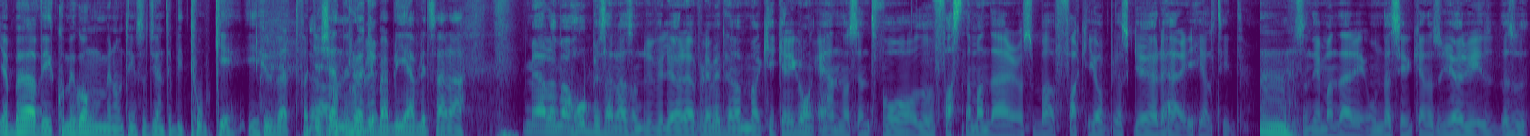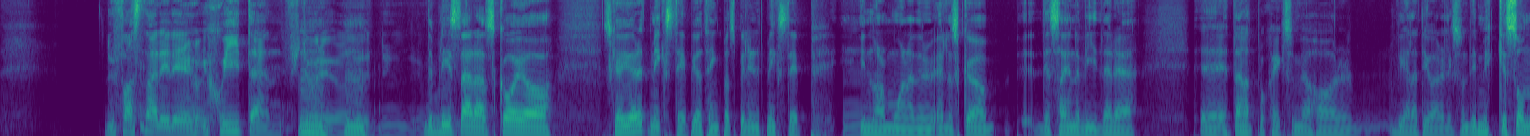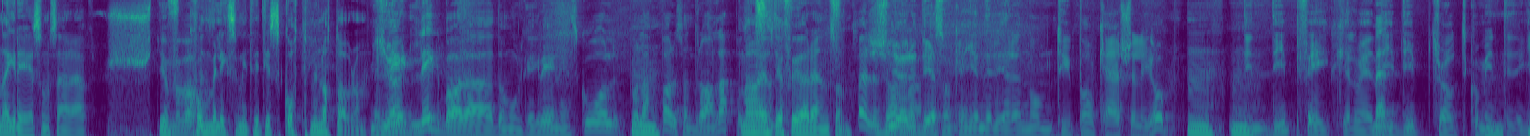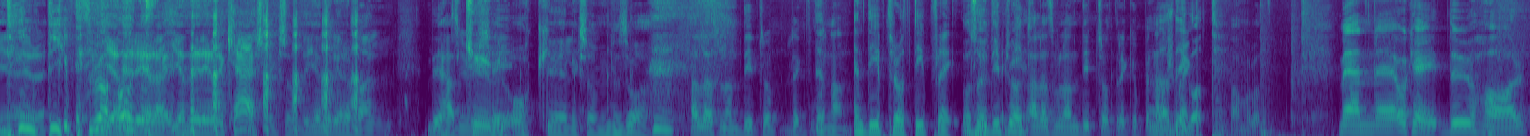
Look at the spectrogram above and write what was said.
Jag behöver ju komma igång med någonting så att jag inte blir tokig i huvudet. För att jag Ja, känner nu att jag börjar bli jävligt så här... Med alla de här hobbysarna som du vill göra, problemet är att man kickar igång en och sen två och då fastnar man där och så bara fuck jobb, jag ska göra det här i heltid. Mm, Och så är man där i onda cirkeln och så gör du alltså, Du fastnar i det skiten, förstår Mm, du? Mm. det blir så här, ska jag, ska jag göra ett mixtape? Jag har tänkt på att spela in ett mixtape Mm. i några månader nu. Eller ska jag designa vidare ett annat projekt som jag har velat göra? Liksom. Det är mycket sådana grejer som så här... Jag varför- kommer liksom inte till skott med något av dem. Lägg, lägg bara de olika grejerna i en skål på Mm. lappar och sen dra en lapp. Och Ja, jag, får göra en sån. Eller så gör du det som kan generera någon typ av cash eller jobb. Mm, mm. Din deepfake eller vad heter Men- det? Deep throat kommer inte Din generera, generera, generera cash liksom. Det genererar bara Det hade kul och eh, liksom så. Alla som vill ha en deep throat, räck upp en hand. En deep throat deep fry. Och så deep throat. Alla som vill ha en deep throat, räck upp en Ja, hand. det är gott. Fan vad gott. Men eh, okej, du har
